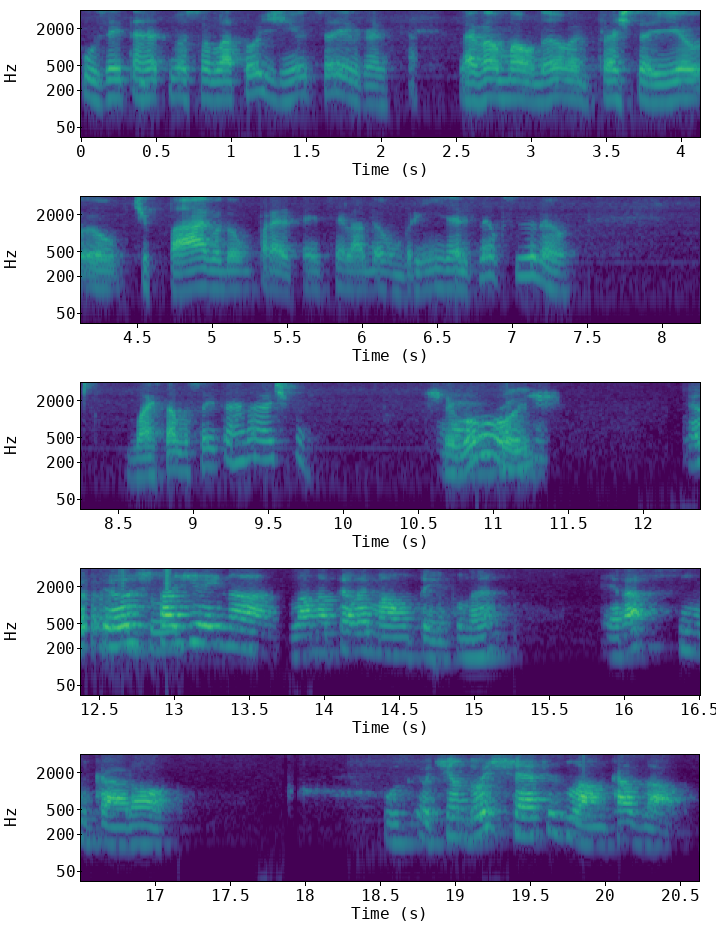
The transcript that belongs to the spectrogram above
usei a internet no meu celular todinho. Eu disse aí, velho. Leva mal não, velho. Presta aí, eu, eu te pago, dou um presente, sei lá, dou um brinde. Ele disse, não, precisa não. Mas tava sem internet, velho. Chegou É, hoje. Eu, eu estagiei na, lá na Telemar um tempo, né? Era assim, cara, ó. Os- eu tinha dois chefes lá, um casal.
